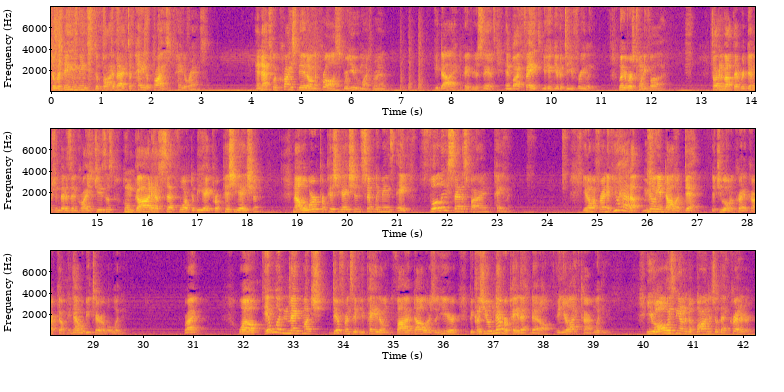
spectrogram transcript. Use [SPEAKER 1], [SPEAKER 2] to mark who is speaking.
[SPEAKER 1] To redeem means to buy back, to pay the price, pay the ransom. And that's what Christ did on the cross for you, my friend. He died to pay for your sins. And by faith, he'll give it to you freely. Look at verse 25. Talking about that redemption that is in Christ Jesus, whom God has set forth to be a propitiation. Now, the word propitiation simply means a fully satisfying payment. You know, my friend, if you had a million dollar debt that you owed a credit card company, that would be terrible, wouldn't it? Right? Well, it wouldn't make much difference if you paid them $5 a year because you'll never pay that debt off in your lifetime, would you? You'll always be under the bondage of that creditor.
